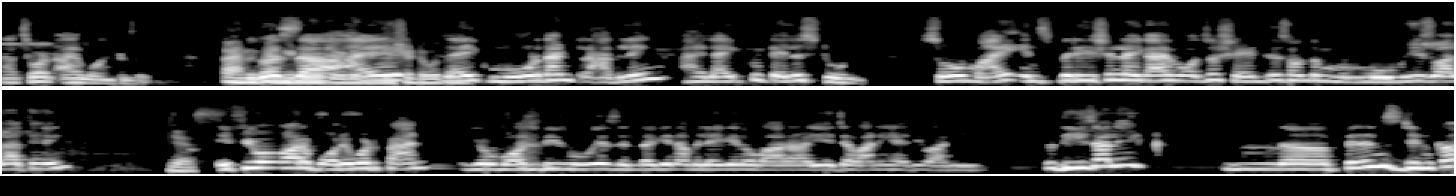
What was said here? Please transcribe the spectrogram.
that's what i want to do and, and because it uh, i like more than traveling i like to tell a story so my inspiration like i've also shared this on the movies wala thing yes. if you are a bollywood fan you watch these movies zindagi na milegi dobara ye jawani hai diwani so these are like mm, uh, films jinka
